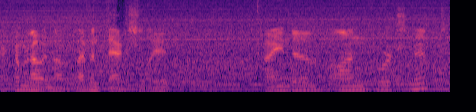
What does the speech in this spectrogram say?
They're coming out in 11th, actually kind of unfortunate.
